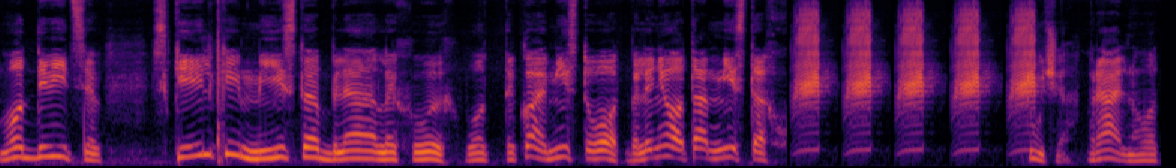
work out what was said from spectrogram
от дивіться. Скільки міста бля лихових. От таке місто, от. Біля нього там місто ху- туча. Реально, от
